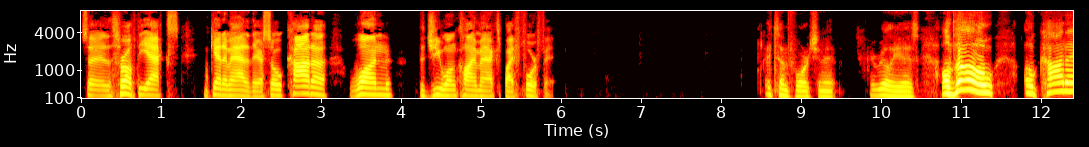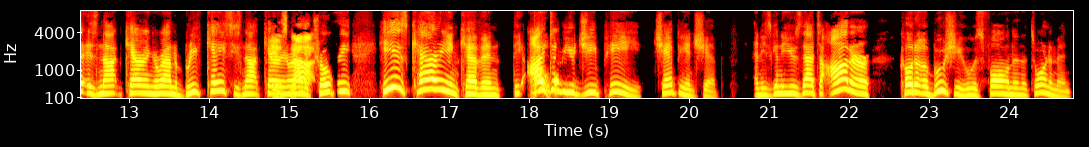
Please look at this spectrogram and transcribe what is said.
So to throw up the X and get him out of there. So Okada won the G1 climax by forfeit. It's unfortunate. It really is. Although Okada is not carrying around a briefcase, he's not carrying is around not. a trophy. He is carrying Kevin the Oh. IWGP championship, and he's going to use that to honor Kota Ibushi, who has fallen in the tournament,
